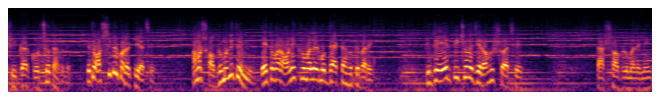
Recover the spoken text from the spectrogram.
স্বীকার করছ তাহলে। এতে অস্বীকার করার কি আছে? আমার সব রুমালই তো এমনি। এ তোমার অনেক রুমালের মধ্যে একটা হতে পারে। কিন্তু এর পিছনে যে রহস্য আছে তার সব রুমালে নেই।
